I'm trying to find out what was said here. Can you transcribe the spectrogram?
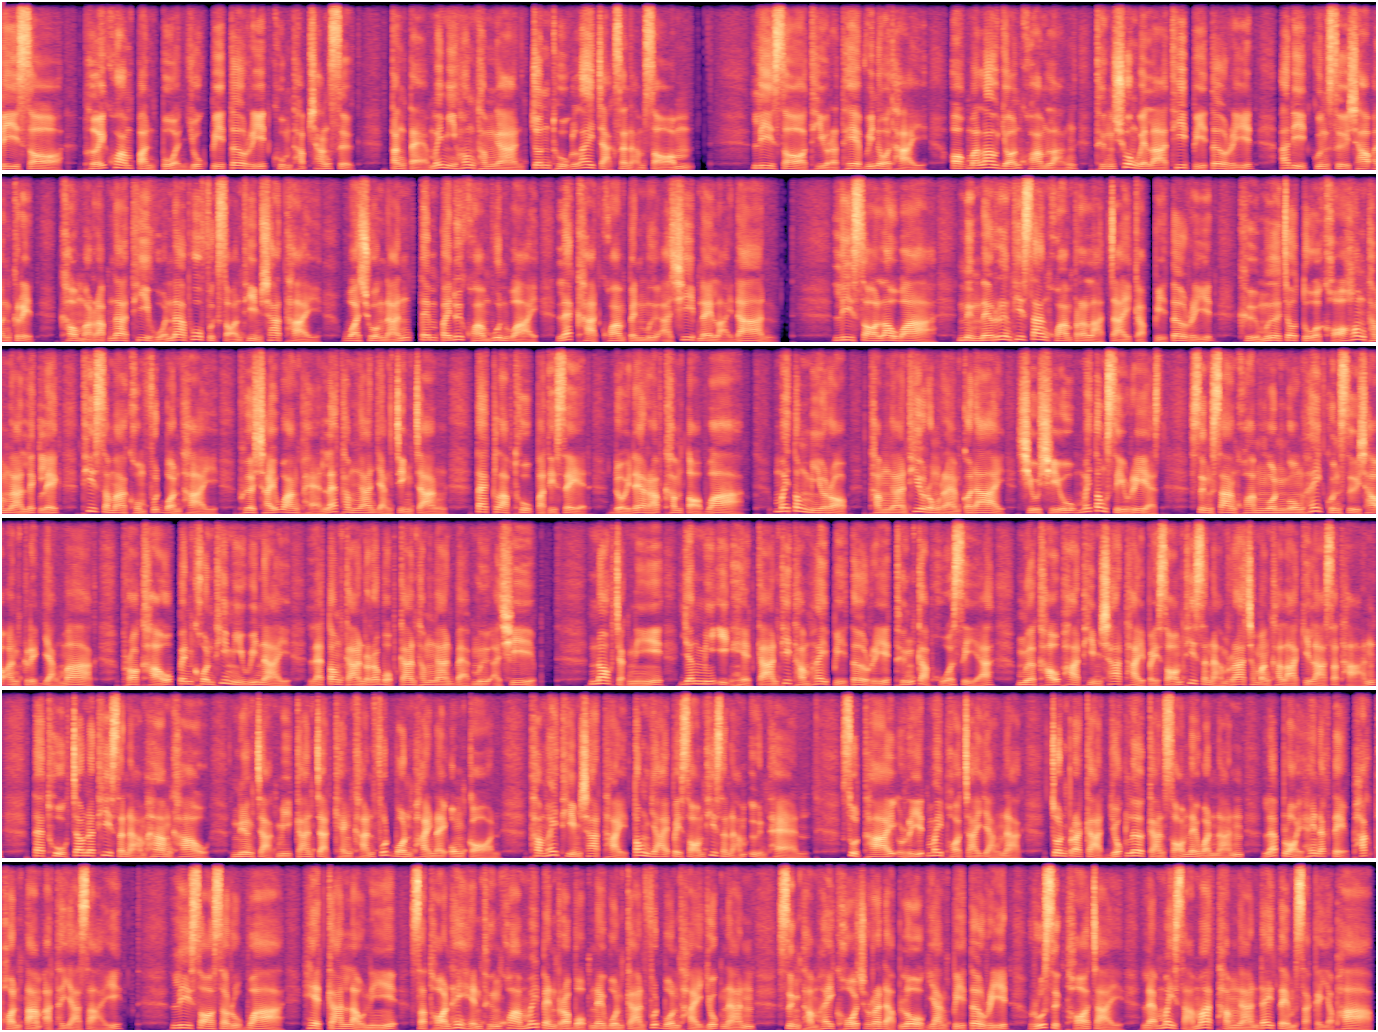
ลีซอ เผยความปั่นป่วนยุคปีเตอร์รีดคุมทัพช้างศึก ตั้งแต่ไม่มีห้องทำงานจนถูกไล่จากสนามซ้อม ลีซอธีรเทพวิโนไทย ออกมาเล่าย้อนความหลังถึงช่วงเวลาที่ปีเตอร์รีดอดีตกุนซือชาวอังกฤษ เข้ามารับหน้าที่หัวหน้าผู้ฝึกสอนทีมชาติไทย ว่าช่วงนั้นเต็มไปด้วยความวุ่นวาย และขาดความเป็นมืออาชีพในหลายด้าน ลีซอเล่าว่าหนึ่งในเรื่องที่สร้างความประหลาดใจกับปีเตอร์รีดคือเมื่อเจ้าตัวขอห้องทำงานเล็กๆ ที่สมาคมฟุตบอลไทย เพื่อใช้วางแผนและทำงานอย่างจริงจัง แต่กลับถูกปฏิเสธ โดยได้รับคำตอบว่า ไม่ต้องมีรอกทำงานที่โรงแรมก็ได้ ชิวๆไม่ต้องซีเรียส ซึ่งสร้างความงนงงให้คุณสื่อชาวอังกฤษอย่างมาก เพราะเขาเป็นคนที่มีวินัย และต้องการระบบการทำงานแบบมืออาชีพ นอกจากนี้ยังมีอีกเหตุการณ์ที่ทำให้ปีเตอร์รีดถึงกับหัวเสีย เมื่อเขาพาทีมชาติไทยไปซ้อมที่สนามราชมังคลากีฬาสถาน แต่ถูกเจ้าหน้าที่สนามห้ามเข้า เนื่องจากมีการจัดแข่งขันฟุตบอลภายในองค์กรทำให้ทีมชาติไทยต้องย้ายไปซ้อมที่สนามอื่นแทน สุดท้ายรีดไม่พอใจอย่างหนัก จนประกาศยกเลิกการซ้อมในวันนั้น และปล่อยให้นักเตะพักผ่อนตามอัธยาศัย ลีซอสรุปว่าเหตุการณ์เหล่านี้สะท้อนให้เห็นถึงความไม่เป็นระบบในวงการฟุตบอลไทยยุคนั้น ซึ่งทำให้โค้ชระดับโลกอย่างปีเตอร์รีดรู้สึกท้อใจ และไม่สามารถทำงานได้เต็มศักยภาพ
